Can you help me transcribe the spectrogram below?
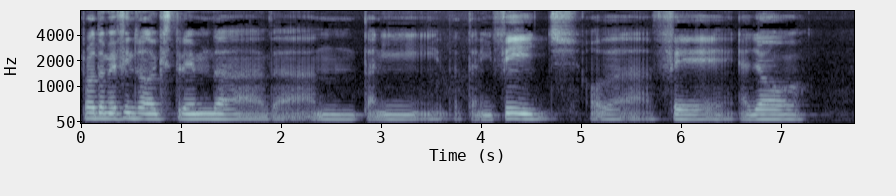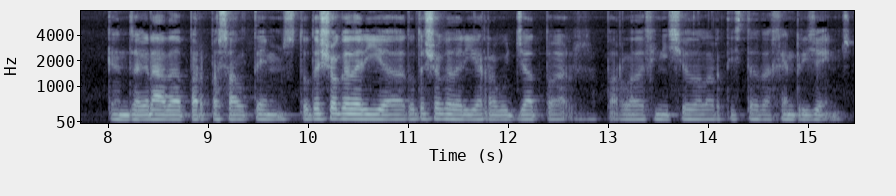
però també fins a l'extrem de, de, tenir, de tenir fills o de fer allò que ens agrada per passar el temps. Tot això quedaria, tot això quedaria rebutjat per, per la definició de l'artista de Henry James.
